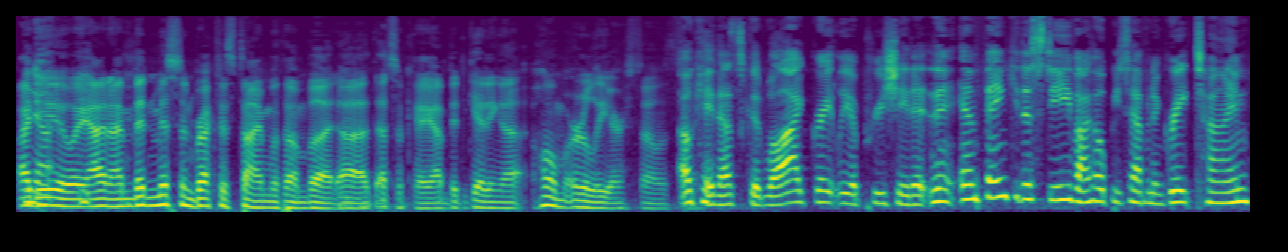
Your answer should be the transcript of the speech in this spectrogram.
I know. do. And I've been missing breakfast time with them, but uh, that's okay. I've been getting uh, home earlier. so Okay, nice. that's good. Well, I greatly appreciate it. And, and thank you to Steve. I hope he's having a great time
